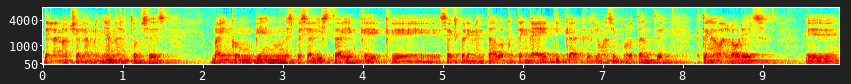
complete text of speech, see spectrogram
de la noche a la mañana. Entonces, vayan con un bien un especialista, alguien que, que sea experimentado, que tenga ética, que es lo más importante, que tenga valores, eh,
